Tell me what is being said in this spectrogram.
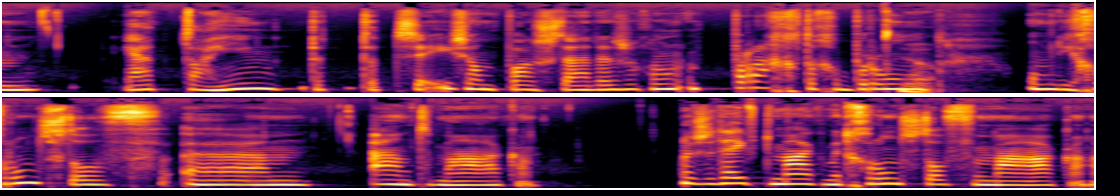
um, ja, tahin, dat, dat sesampasta. Dat is gewoon een prachtige bron Ja. Om die grondstof um, aan te maken. Dus het heeft te maken met grondstoffen maken.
